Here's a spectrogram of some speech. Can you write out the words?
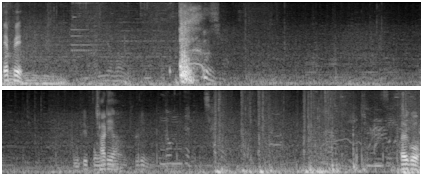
개피 자리야. 아이고.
